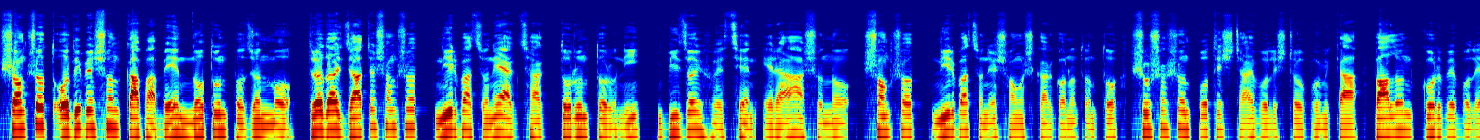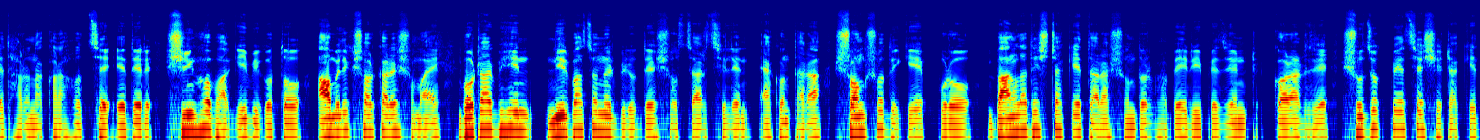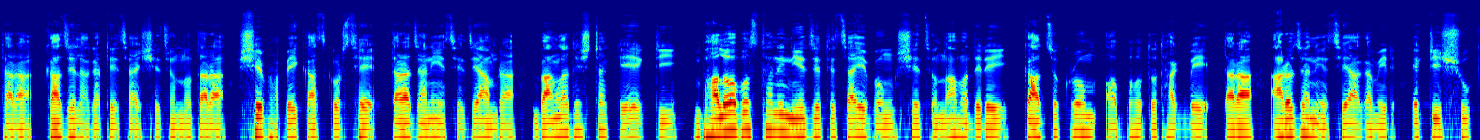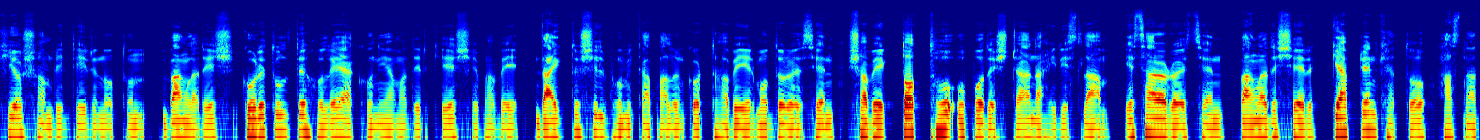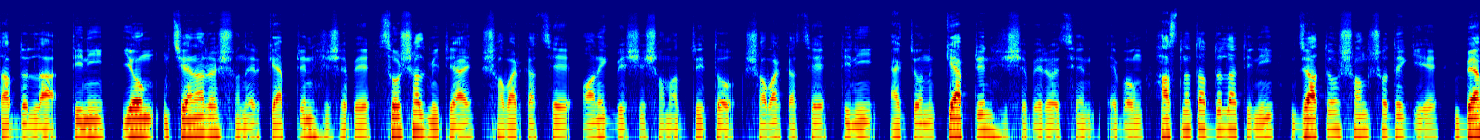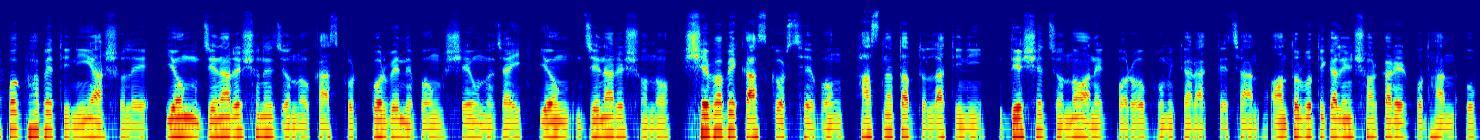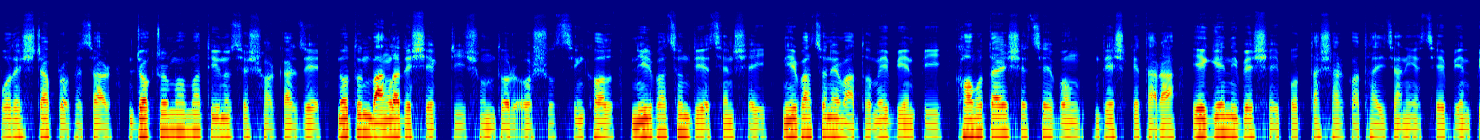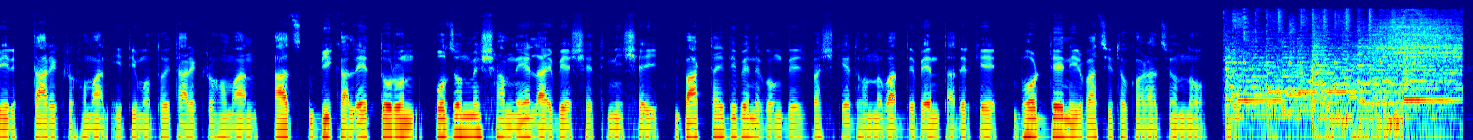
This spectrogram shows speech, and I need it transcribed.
সংসদ অধিবেশন কাঁপাবে নতুন প্রজন্ম। ত্রয়োদশ জাতীয় সংসদ নির্বাচনে এক ঝাঁক তরুণ তরুণী বিজয় হয়েছেন। এরা আসন্ন সংসদ নির্বাচনে সংস্কার গণতন্ত্র, সুশাসন প্রতিষ্ঠায় বলিষ্ঠ ভূমিকা পালন করবে বলে ধারণা করা হচ্ছে। এদের সিংহভাগই বিগত আওয়ামী লীগ সরকারের সময় ভোটারবিহীন নির্বাচনের বিরুদ্ধে সোচ্চার ছিলেন। এখন তারা সংসদে গিয়ে পুরো বাংলাদেশটাকে তারা সুন্দরভাবে রিপ্রেজেন্ট করার যে সুযোগ পেয়েছে সেটাকে তারা কাজে লাগাতে চায়, সেজন্য তারা সেভাবেই কাজ করছে তারা জানিয়েছে যে আমরা বাংলাদেশটাকে একটি ভালো অবস্থানে নিয়ে যেতে চাই এবং সেজন্য আমাদের এই কার্যক্রম অব্যাহত থাকবে। তারা আরও জানিয়েছে, আগামীর একটি সুখী ও সমৃদ্ধির নতুন বাংলাদেশ গড়ে তুলতে হলে এখনই আমাদেরকে সেভাবে দায়িত্বশীল ভূমিকা পালন করতে হবে। এর মধ্যে রয়েছেন সাবেক তথ্য উপদেষ্টা নাহিদ ইসলাম এছাড়া রয়েছেন বাংলাদেশের ক্যাপ্টেন খ্যাত হাসনাত আবদুল্লাহ। তিনি ইয়ং জেনারেশনের ক্যাপ্টেন হিসেবে সোশ্যাল মিডিয়ায় সবার কাছে অনেক বেশি সমাদৃত। সবার কাছে তিনি একজন ক্যাপ্টেন হিসেবে রয়েছেন এবং হাসনাত আবদুল্লাহ তিনি জাতীয় সংসদে গিয়ে ব্যাপকভাবে তিনি আসলে ইয়ং জেনারেশনের জন্য কাজ করবেন এবং সে অনুযায়ী ইয়ং জেনারেশনও সেভাবে কাজ করছে এবং হাসনাত আবদুল্লাহ তিনি দেশের জন্য অনেক বড় ভূমিকা রাখতে চান। অন্তর্বর্তীকালীন সরকারের প্রধান উপদেষ্টা প্রফেসর ডক্টর মোহাম্মদ ইউনুসের সরকার যে নতুন বাংলাদেশে একটি সুন্দর ও সুশৃঙ্খল নির্বাচন দিয়েছেন সেই নির্বাচনের মাধ্যমে বিএনপি ক্ষমতায় এসেছে এবং দেশকে তারা এগিয়ে নিবে সেই প্রত্যাশার কথাই জানিয়েছে বিএনপির তারেক রহমান। ইতিমধ্যেই তারেক রহমান আজ বিকালে তরুণ প্রজন্মের সামনে লাইভে এসে তিনি সেই বার্তাই দিবেন এবং দেশবাসীকে ধন্যবাদ দেবেন তাদেরকে ভোট দিয়ে নির্বাচিত করার জন্য।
